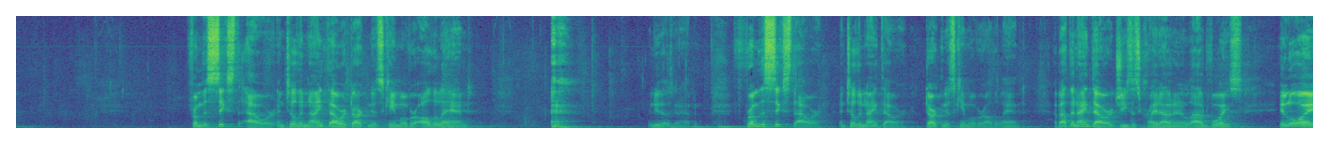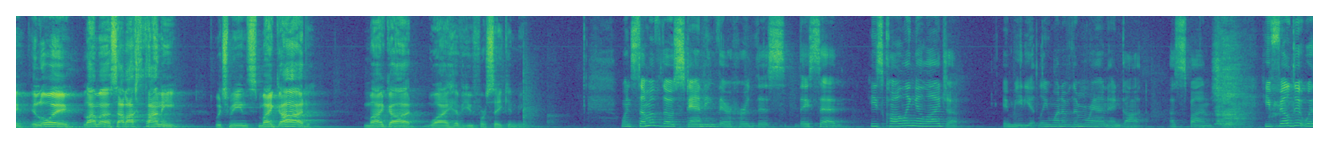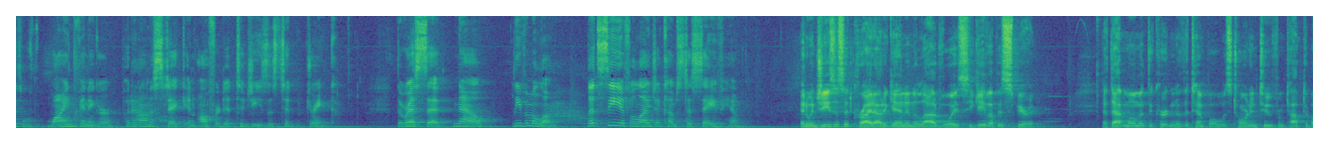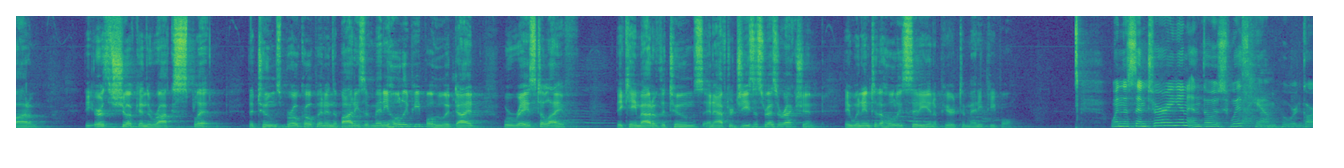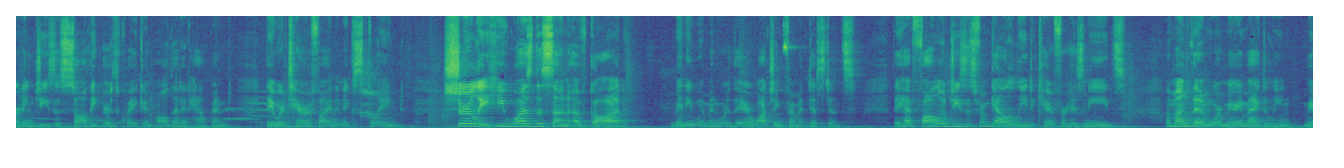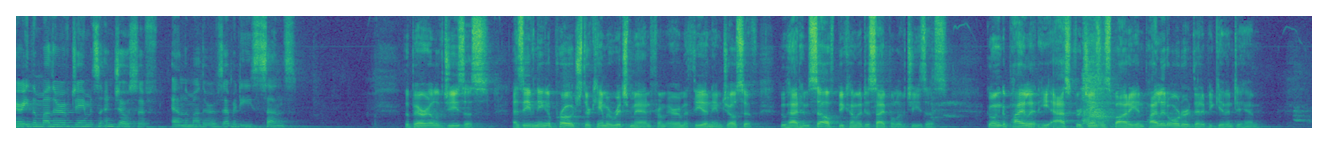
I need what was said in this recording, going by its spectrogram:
From the sixth hour until the ninth hour, darkness came over all the land. I knew that was going to happen. From the sixth hour until the ninth hour, darkness came over all the land. About the ninth hour, Jesus cried out in a loud voice. Eloi, Eloi, lama sabachthani, which means, My God, my God, why have you forsaken me? When some of those standing there heard this, they said, He's calling Elijah. Immediately, one of them ran and got a sponge. He filled it with wine vinegar, put it on a stick, and offered it to Jesus to drink. The rest said, Now, leave him alone. Let's see if Elijah comes to save him. And when Jesus had cried out again in a loud voice, he gave up his spirit. At that moment, the curtain of the temple was torn in two from top to bottom. The earth shook and the rocks split. The tombs broke open, and the bodies of many holy people who had died were raised to life. They came out of the tombs, and after Jesus' resurrection, they went into the holy city and appeared to many people. When the centurion and those with him who were guarding Jesus saw the earthquake and all that had happened, they were terrified and exclaimed, Surely he was the Son of God. Many women were there watching from a distance. They had followed Jesus from Galilee to care for his needs. Among them were Mary Magdalene, Mary the mother of James and Joseph, and the mother of Zebedee's sons. The burial of Jesus. As evening approached, there came a rich man from Arimathea named Joseph, who had himself become a disciple of Jesus. Going to Pilate, he asked for Jesus' body, and Pilate ordered that it be given to him.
